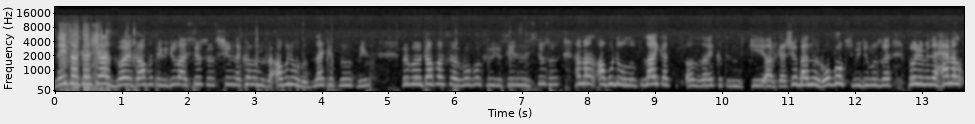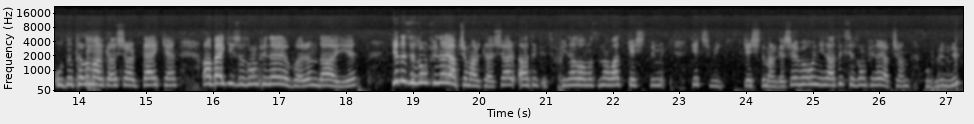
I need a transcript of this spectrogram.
Neyse arkadaşlar böyle daha fazla videolar istiyorsanız şimdi kanalımıza abone olup like atmayı unutmayın. Ve böyle daha fazla Roblox video serisi istiyorsanız hemen abone olup like at like atın ki arkadaşlar ben de Roblox videomuzu bölümünü hemen uzatalım arkadaşlar derken Aa, belki sezon finali yaparım daha iyi. Ya da sezon final yapacağım arkadaşlar. Artık final olmasına vazgeçtim. Geçmi geçtim arkadaşlar ve onun yerine artık sezon final yapacağım bugünlük.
